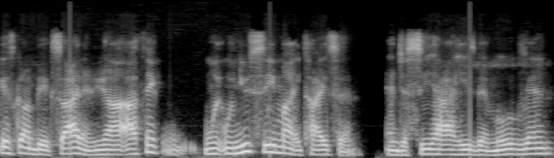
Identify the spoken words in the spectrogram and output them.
it's going to be exciting. You know, I think when when you see Mike Tyson and just see how he's been moving,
